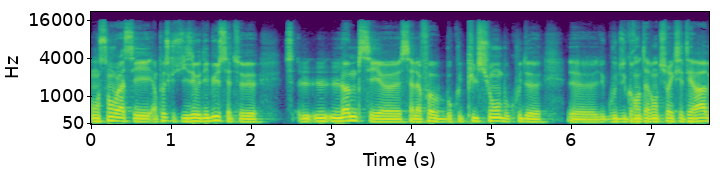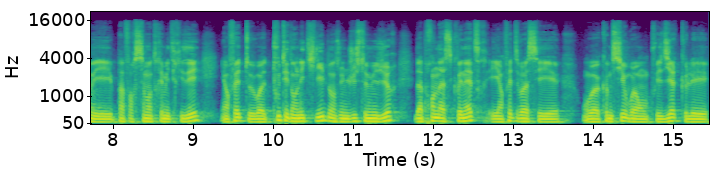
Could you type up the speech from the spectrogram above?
On sent, voilà, c'est un peu ce que tu disais au début, cette l'homme, c'est euh, à la fois beaucoup de pulsions, beaucoup de, euh, de goût de grande aventure, etc., mais pas forcément très maîtrisé. Et en fait, euh, voilà, tout est dans l'équilibre, dans une juste mesure, d'apprendre à se connaître. Et en fait, voilà, c'est on va comme si voilà, on pouvait dire que les,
